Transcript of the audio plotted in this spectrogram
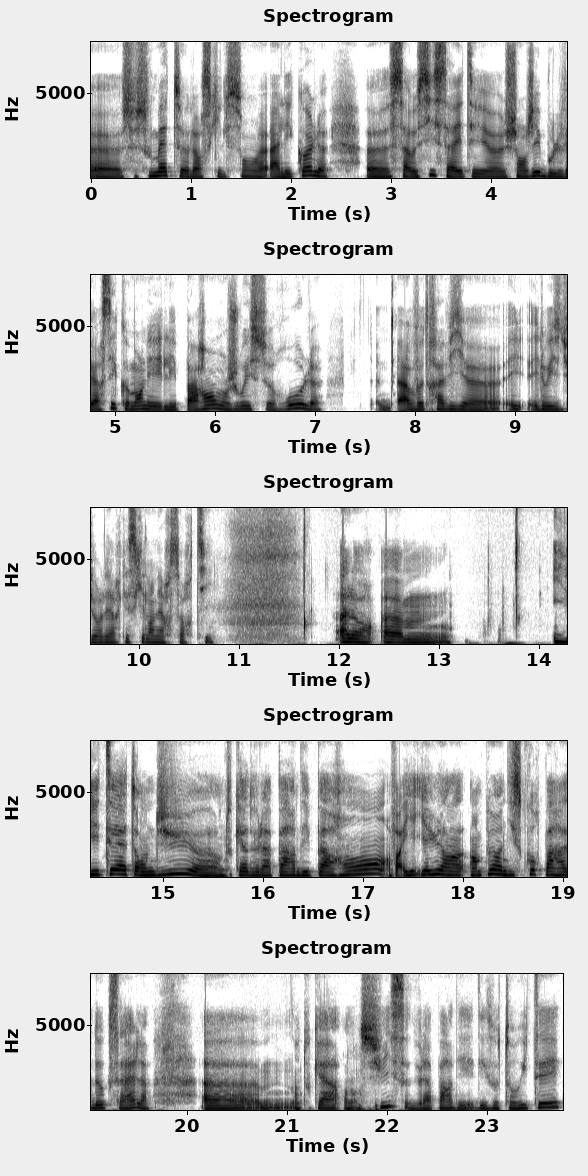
euh, se soumettent lorsqu'ils sont à l'école, ça aussi, ça a été changé, bouleversé. Comment les parents ont joué ce rôle à votre avis, euh, Héloïse Durler, qu'est-ce qu'il en est ressorti? Alors, euh, il était attendu, euh, en tout cas de la part des parents, enfin, il y a eu un, peu un discours paradoxal, en tout cas en Suisse, de la part des, des autorités,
